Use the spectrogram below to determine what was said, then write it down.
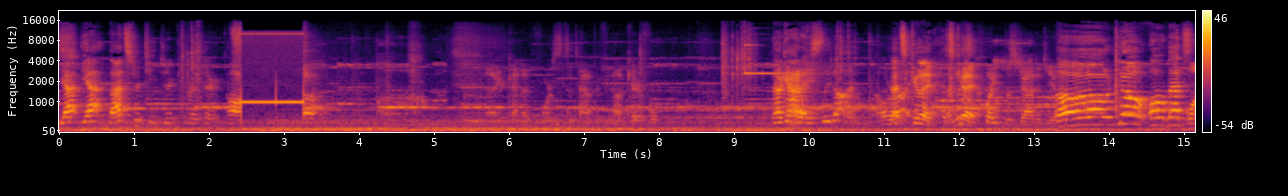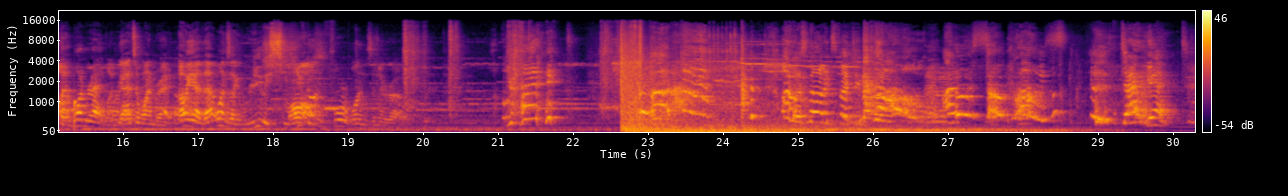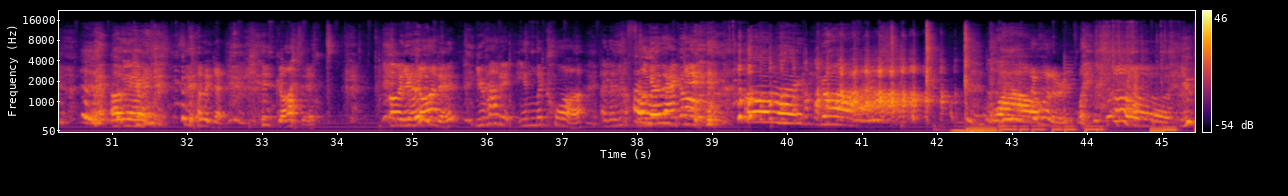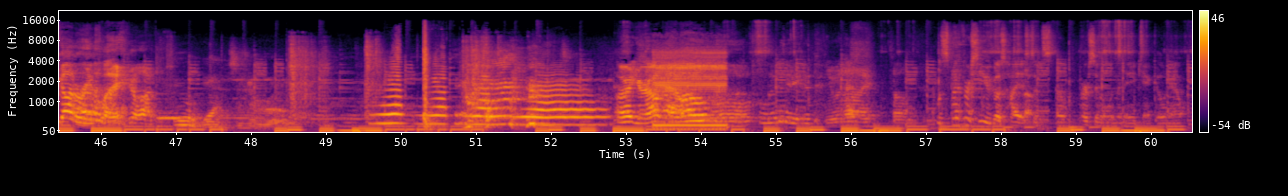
Yeah, yeah, that's strategic right there. Oh. I got it. Nicely done. All That's right. good. That's That is good. quite the strategy. Oh no! Oh, that's One. the one red. One. Yeah, that's a one red. Oh yeah, that one's like really small. You've small. gotten four ones in a row. You had it. I was not expecting that. No! I was so close! Dang it! Okay. Say that again. You got it. Oh, You got it. You had it in the claw, and then you flung it back it go. in. Oh my gosh! Wow. I want to replay. Oh, you got a oh replay. God. Alright, you're out now. Oh, eliminated. You and I, Tom. Let's split for see who goes highest since a person eliminated can't go now.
